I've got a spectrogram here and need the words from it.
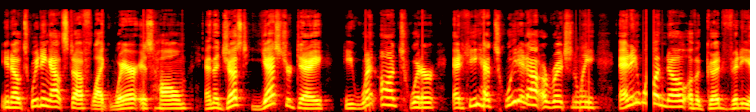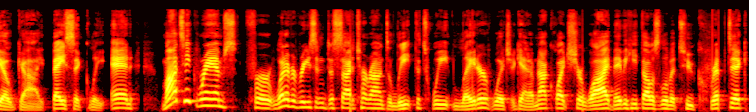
you know, tweeting out stuff like, where is home? And then just yesterday, he went on Twitter and he had tweeted out originally, anyone know of a good video guy, basically. And Monty Grams, for whatever reason, decided to turn around and delete the tweet later, which again, I'm not quite sure why. Maybe he thought it was a little bit too cryptic,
